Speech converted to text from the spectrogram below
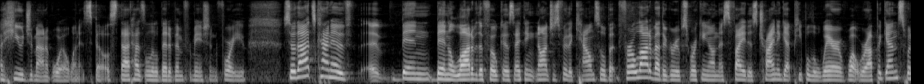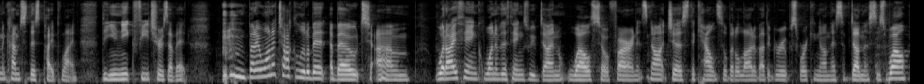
a huge amount of oil when it spills. That has a little bit of information for you. So that's kind of uh, been been a lot of the focus, I think, not just for the council, but for a lot of other groups working on this fight, is trying to get people aware of what we're up against when it comes to this pipeline, the unique features of it. but I want to talk a little bit about. Um, what I think one of the things we've done well so far, and it's not just the council, but a lot of other groups working on this have done this as well,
